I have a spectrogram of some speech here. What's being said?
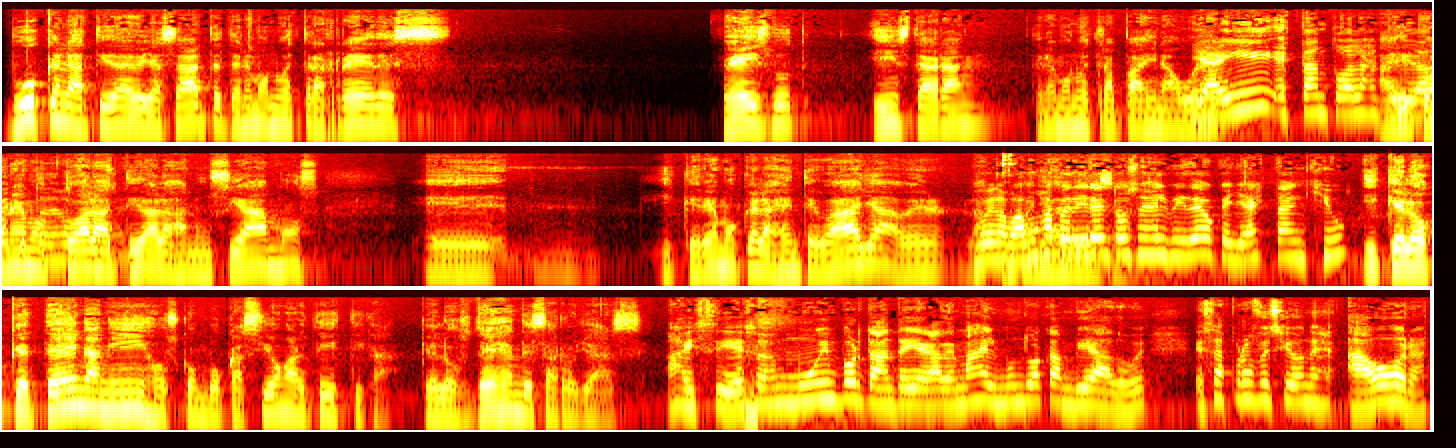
busquen la actividad de Bellas Artes, tenemos nuestras redes, Facebook, Instagram, tenemos nuestra página web. Y ahí están todas las actividades. Ahí ponemos todas las actividades, las anunciamos. Eh, y queremos que la gente vaya a ver. La bueno, vamos a pedir entonces el video que ya está en Q. Y que los que tengan hijos con vocación artística, que los dejen desarrollarse. Ay, sí, eso es muy importante y además el mundo ha cambiado. ¿eh? Esas profesiones ahora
